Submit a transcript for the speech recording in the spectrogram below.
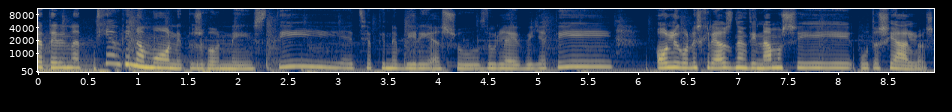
Κατερίνα, τι ενδυναμώνει τους γονείς, τι έτσι από την εμπειρία σου δουλεύει, γιατί όλοι οι γονείς χρειάζονται ενδυνάμωση ούτως ή άλλως.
